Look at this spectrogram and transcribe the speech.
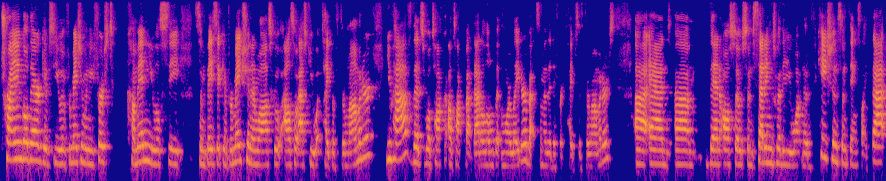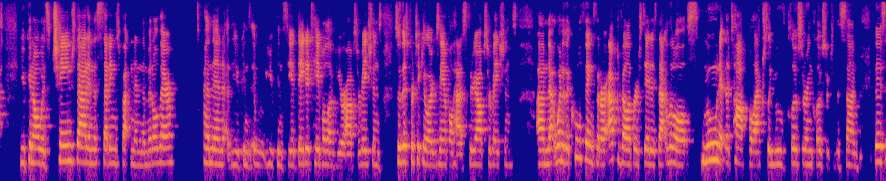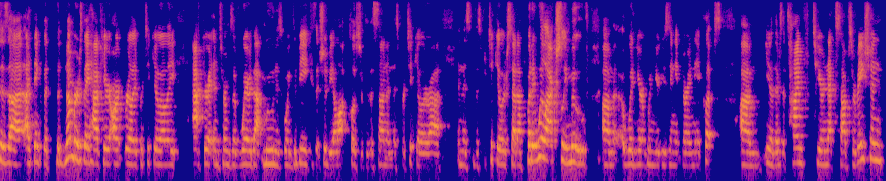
triangle there gives you information when we first come in, you will see some basic information and we'll also, ask you what type of thermometer you have. That's we'll talk, I'll talk about that a little bit more later about some of the different types of thermometers. Uh, and um, then also some settings, whether you want notifications, some things like that. You can always change that in the settings button in the middle there and then you can you can see a data table of your observations. So this particular example has three observations um, that one of the cool things that our app developers did is that little moon at the top will actually move closer and closer to the sun. This is, uh, I think that the numbers they have here aren't really particularly accurate in terms of where that moon is going to be because it should be a lot closer to the sun in this particular uh, in this this particular setup but it will actually move um, when you're when you're using it during the eclipse um, you know there's a time to your next observation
